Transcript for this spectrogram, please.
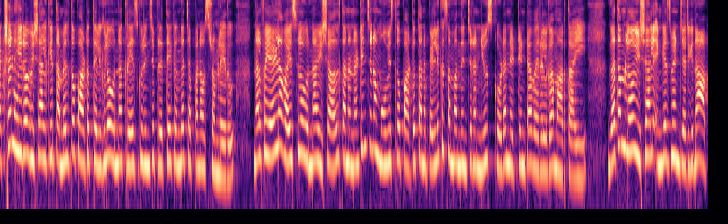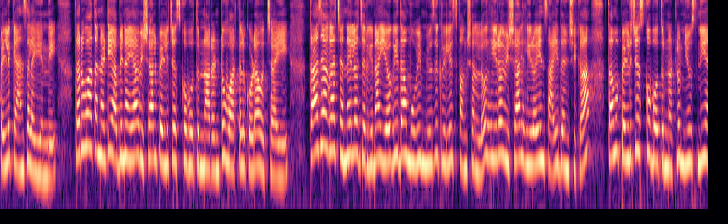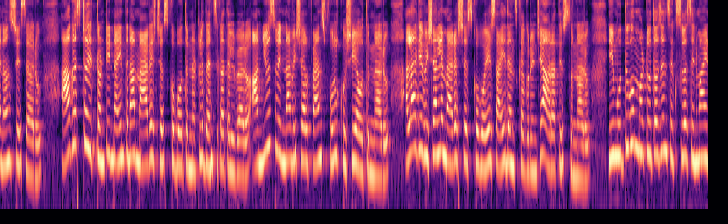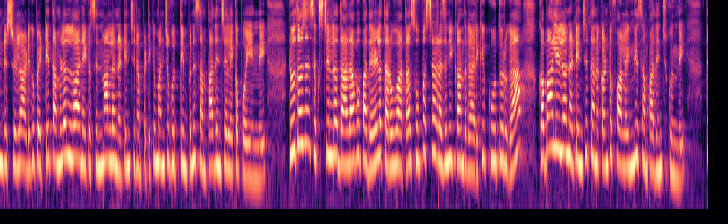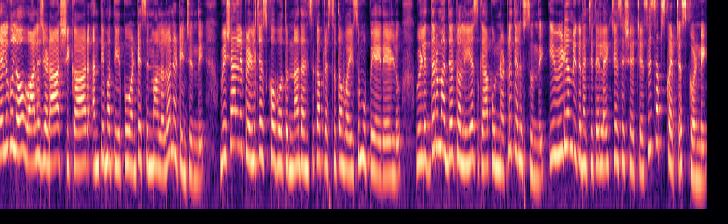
Action hero విశాల్కి తమిళ్తో పాటు తెలుగులో ఉన్న క్రేజ్ గురించి ప్రత్యేకంగా చెప్పనవసరం లేదు. నలభై ఏళ్ళ వయసులో ఉన్న విశాల్ తన నటించిన మూవీస్తో పాటు తన పెళ్ళికి సంబంధించిన న్యూస్ కూడా నెట్టింటా వైరల్గా మారతాయి. గతంలో విశాల్ ఎంగేజ్మెంట్ జరిగిన ఆ పెళ్ళి క్యాన్సిల్ అయ్యింది. తరువాత నటి అభినయ విశాల్ పెళ్ళి చేసుకోబోతున్నారంటూ వార్తలు కూడా వచ్చాయి. తాజాగా చెన్నైలో జరిగిన యోగిదా మూవీ మ్యూజిక్ రిలీజ్ ఫంక్షన్లో హీరో విశాల్ హీరోయిన్ సాయి దంశిక తాము పెళ్ళి చేసుకోబోతున్నట్లు న్యూస్ని అనౌన్స్ చేశారు. ఆగస్టు ట్వంటీ నైన్త్న మ్యారేజ్ చేసుకోబోతున్నట్లు దంశిక తెలిపారు. ఆ న్యూస్ విన్న విశాల్ ఫ్యాన్స్ ఫుల్ ఖుషి అవుతున్నారు. అలాగే విశాల్ని మ్యారేజ్ చేసుకోబోయే సాయి దంశిక గురించి ఆరా తీస్తున్నారు. ఈ ముద్దుగుమ్మ టూ థౌజండ్ సిక్స్లో సినిమా ఇండస్ట్రీలో అడుగుపెట్టి తమిళంలో అనేక సినిమాల్లో నటించినప్పటికీ మంచి గుర్తింపుని సంపాదించలేకపోయింది. టూ థౌజండ్ సిక్స్టీన్లో దాదాపు పదేళ్ళ తరువాత సూపర్ స్టార్ రజనీకాంత్ గారికి కూతురుగా కబాలీలో నటించి తనకంటూ ఫాలోయింగ్ని సంపాదించుకుంది. తెలుగులో వాలుజడ షికార్ అంతిమ తీర్పు వంటి సినిమాలలో నటించింది. విశాల్ని పెళ్ళి చేసుకోబోతున్న దంశిక ప్రస్తుతం వయసు ముప్పై ఐదేళ్ళు వీళ్ళిద్దరి మధ్య ట్వెల్వ్ ఇయర్స్ గ్యాప్ ఉన్నట్లు తెలుస్తుంది. ఈ వీడియో మీకు నచ్చితే లైక్ చేసి షేర్ చేసి సబ్స్క్రైబ్ చేసుకోండి.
